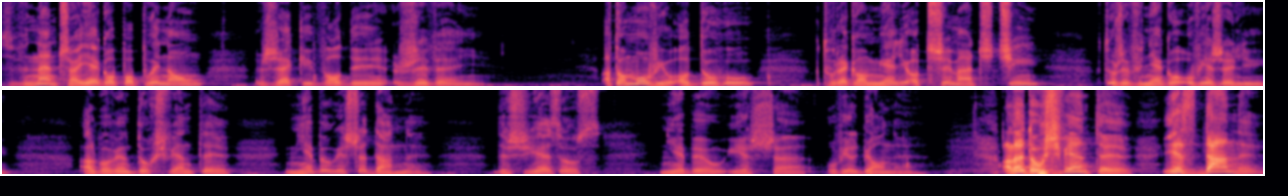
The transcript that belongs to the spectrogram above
z wnętrza jego popłyną rzeki wody żywej. A to mówił o duchu, którego mieli otrzymać ci, którzy w niego uwierzyli, albowiem Duch Święty nie był jeszcze dany, gdyż Jezus nie był jeszcze uwielbiony. Ale Duch Święty jest dany.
